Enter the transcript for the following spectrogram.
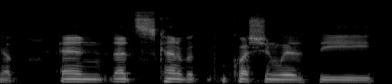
yep and that's kind of a question with the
